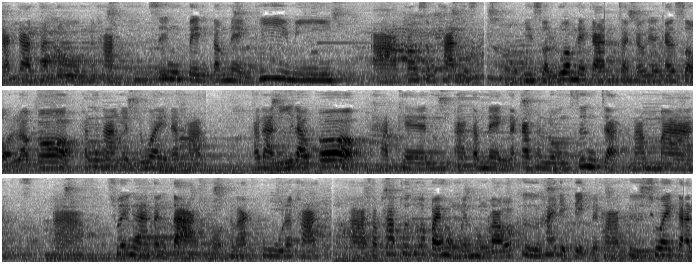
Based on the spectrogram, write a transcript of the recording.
นักการพันโรงนะคะ ซึ่งเป็นตำแหน่งที่มีความสำคัญมีส่วนร่วมในการจัดการเรียนการสอน แล้วก็พัฒนาเงินด้วยนะคะขณะนี้เราก็ขาดแคลนอ่าตำแหน่งนักการพันโรงซึ่งจะนำมาอ่า ช่วยงานต่างๆ ของคณะครูนะคะอ่าสภาพทั่วๆไปของเรียนของเราก็คือให้เด็กๆนะคะคือช่วยกัน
